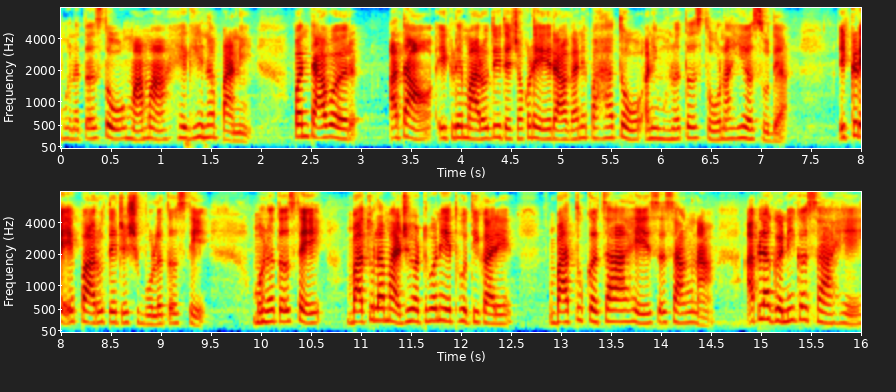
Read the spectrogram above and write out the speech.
म्हणत असतो मामा हे घे ना पाणी. पण त्यावर आता इकडे मारुती त्याच्याकडे रागाने पाहतो आणि म्हणत असतो नाही असू द्या. इकडे पारू त्याच्याशी बोलत असते. म्हणत असते बा तुला माझी आठवण येत होती का रे? बा तू कसा आहेस सांग ना. आपला गणी कसा आहे?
